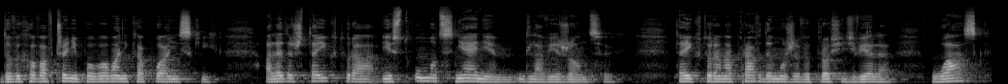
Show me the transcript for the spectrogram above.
do wychowawczyni powołań kapłańskich, ale też tej, która jest umocnieniem dla wierzących, tej, która naprawdę może wyprosić wiele łask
